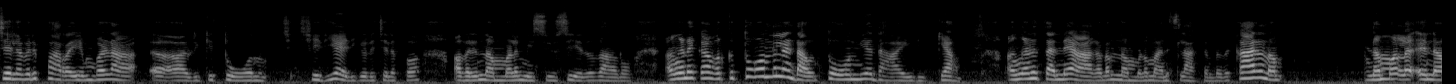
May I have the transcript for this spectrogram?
ചിലവർ പറയുമ്പോഴാ അവർക്ക് തോന്നും. ശരിയായിരിക്കുമല്ലോ ചിലപ്പോൾ അവർ നമ്മളെ മിസ്യൂസ് ചെയ്തതാണോ? അങ്ങനെയൊക്കെ അവർക്ക് തോന്നലുണ്ടാവും. തോന്നിയതായിരിക്കാം. അങ്ങനെ തന്നെ ആകണം നമ്മൾ മനസ്സിലാക്കേണ്ടത്. കാരണം നമ്മൾ എന്നാ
